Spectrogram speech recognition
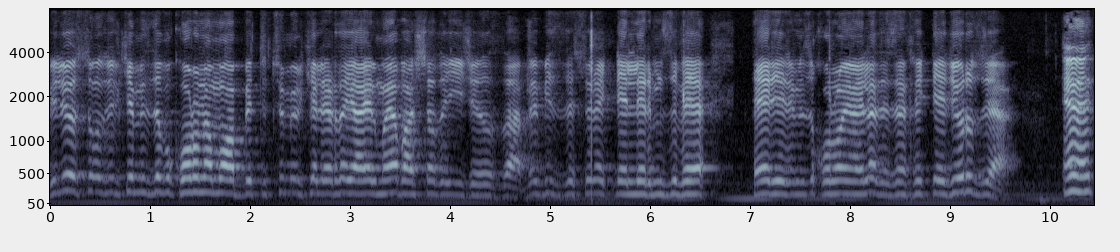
biliyorsunuz ülkemizde bu korona muhabbeti tüm ülkelerde yayılmaya başladı iyice hızla ve biz de sürekli ellerimizi ve her yerimizi kolonyayla dezenfekte ediyoruz ya. Evet.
